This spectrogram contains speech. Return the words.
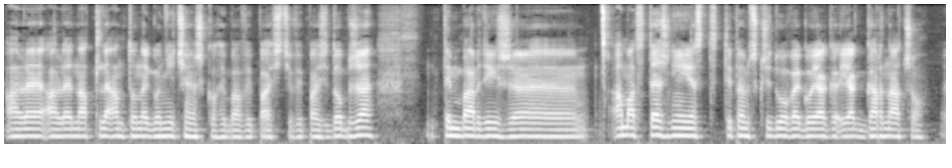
ale, ale na tle Antonego nie ciężko chyba wypaść, wypaść dobrze. Tym bardziej, że Amat też nie jest typem skrzydłowego jak, jak Garnacho, yy,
